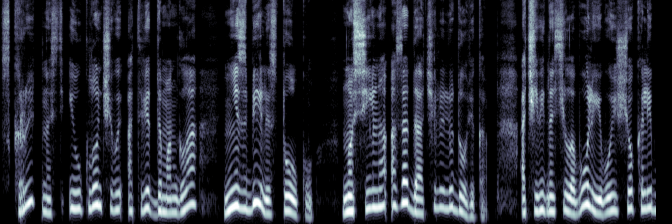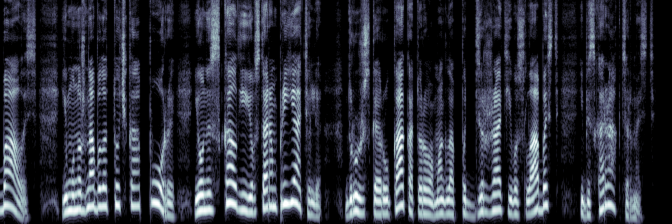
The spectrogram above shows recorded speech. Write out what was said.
Скрытность и уклончивый ответ Демангла не сбили с толку, но сильно озадачили Людовика. Очевидно, сила воли его еще колебалась. Ему нужна была точка опоры, и он искал ее в старом приятеле, дружеская рука которого могла поддержать его слабость и бесхарактерность.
